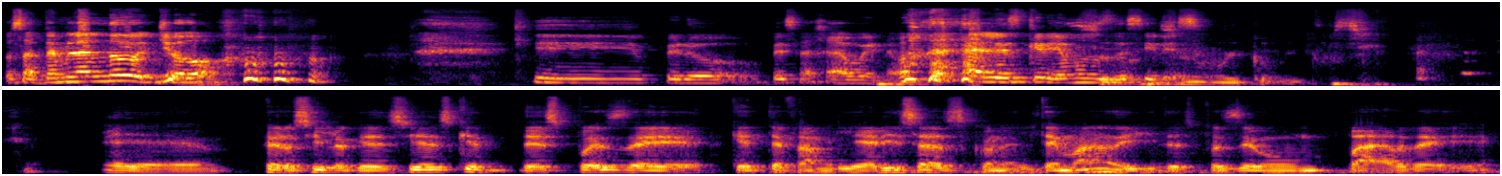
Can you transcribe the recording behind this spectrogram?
o sea, temblando yo. Eh, pero, pues, ajá, bueno, les queríamos Sí, decir eso. muy cómico, sí. Eh, pero sí, lo que decía es que después de que te familiarizas con el tema y después de un par de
